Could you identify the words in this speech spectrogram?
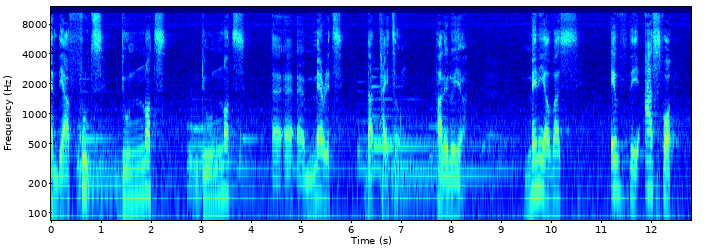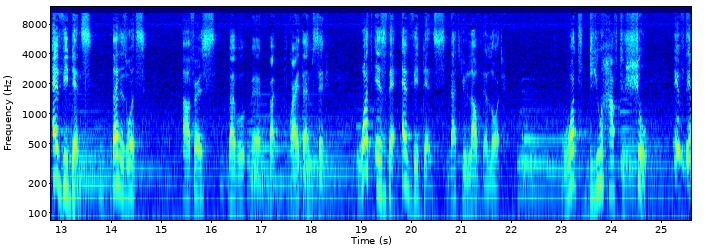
and their fruits do not do not uh, uh, uh, merit that title. Hallelujah. Many of us, if they ask for evidence, that is what our first Bible uh, quiet time said. What is the evidence that you love the Lord? What do you have to show? If they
